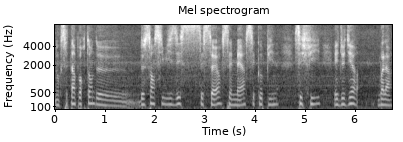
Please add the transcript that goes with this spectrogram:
Donc c'est important de, de sensibiliser ses sœurs, ses mères, ses copines, ses filles et de dire voilà,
